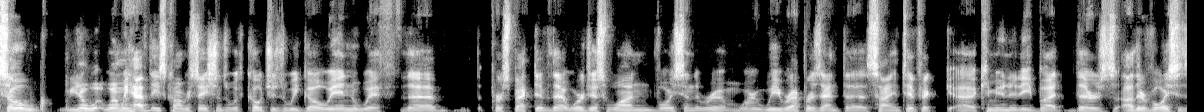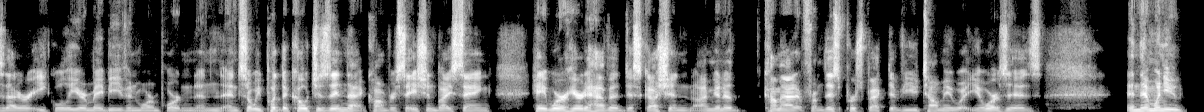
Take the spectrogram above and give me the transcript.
so you know when we have these conversations with coaches we go in with the perspective that we're just one voice in the room where we represent the scientific uh, community but there's other voices that are equally or maybe even more important. And and so we put the coaches in that conversation by saying hey we're here to have a discussion. I'm going to come at it from this perspective. You tell me what yours is. And then when you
